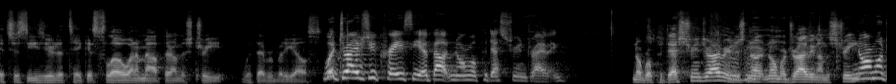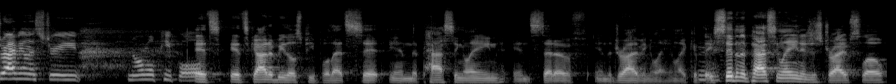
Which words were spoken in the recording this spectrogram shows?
It's just easier to take it slow when I'm out there on the street with everybody else. What drives you crazy about normal pedestrian driving? Normal pedestrian driving or just mm-hmm. normal driving on the street? Normal driving on the street, normal people. It's it's got to be those people that sit in the passing lane instead of in the driving lane. Like if they mm-hmm. sit in the passing lane and just drive slow,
